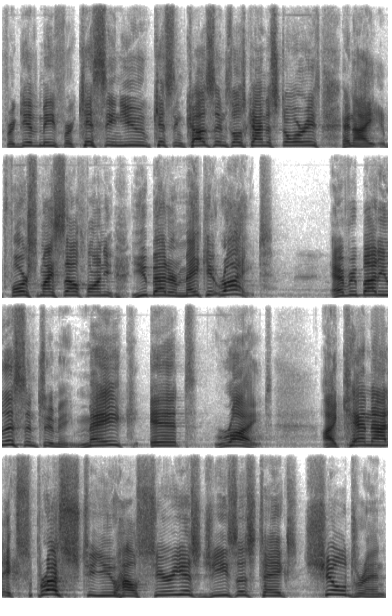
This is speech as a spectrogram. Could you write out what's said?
Forgive me for kissing you, kissing cousins, those kind of stories. And I forced myself on you. You better make it right. Everybody, listen to me. Make it right. I cannot express to you how serious Jesus takes children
